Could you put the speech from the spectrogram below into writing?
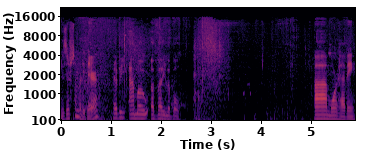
Is there somebody there? Heavy ammo available. Ah, more heavy.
